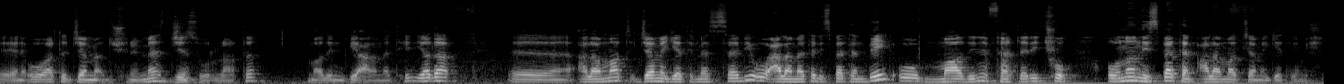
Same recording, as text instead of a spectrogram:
E, yani o artık cem düşünülmez. Cins olur artık. Madinin bir alameti. Ya da e, alamat ceme getirmesi sebebi o alamete nispeten değil. O madinin fertleri çok. Ona nispeten alamat ceme getirmiş.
